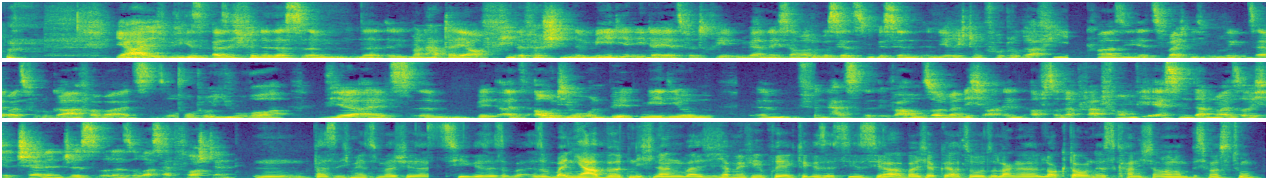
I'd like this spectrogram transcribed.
Ja, ich, also ich finde, dass ähm, ne, man hat da ja auch viele verschiedene Medien, die da jetzt vertreten werden. Ich sag mal, du bist jetzt ein bisschen in die Richtung Fotografie quasi, jetzt vielleicht nicht unbedingt selber als Fotograf, aber als so Fotojuror, wir als, ähm, als Audio- und Bildmedium. Ähm, hast, warum soll man nicht auf so einer Plattform wie Essen dann mal solche Challenges oder sowas halt vorstellen? Hm, was ich mir zum Beispiel als Ziel gesetzt habe, also mein Jahr wird nicht langweilig. Ich habe mir viele Projekte gesetzt dieses Jahr, weil ich habe gedacht, so, solange Lockdown ist, kann ich dann auch noch ein bisschen was tun.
